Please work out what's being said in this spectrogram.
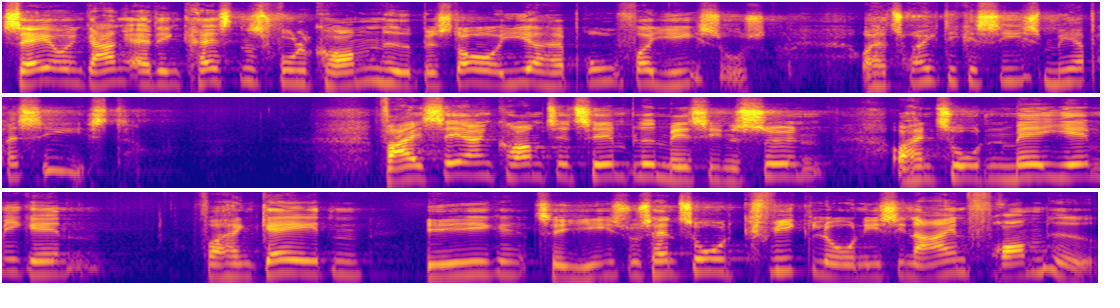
sagde jo engang, at en kristens fuldkommenhed består i at have brug for Jesus. Og jeg tror ikke, det kan siges mere præcist. Fariseren kom til templet med sin søn, og han tog den med hjem igen, for han gav den ikke til Jesus. Han tog et kviklån i sin egen fromhed,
